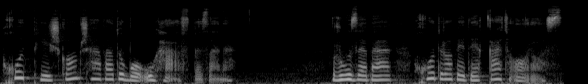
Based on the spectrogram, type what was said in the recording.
خود پیشگام شود و با او حرف بزند. روز بعد خود را به دقت آراست.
